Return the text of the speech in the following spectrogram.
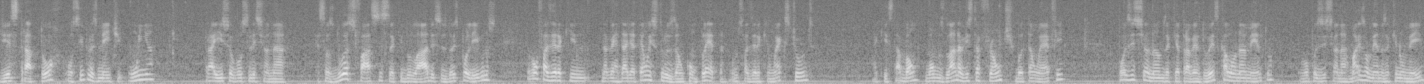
de extrator, ou simplesmente unha, para isso eu vou selecionar essas duas faces aqui do lado, esses dois polígonos. Eu vou fazer aqui, na verdade, até uma extrusão completa. Vamos fazer aqui um Extrude. Aqui está bom. Vamos lá na vista front, botão F. Posicionamos aqui através do escalonamento. Eu vou posicionar mais ou menos aqui no meio.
